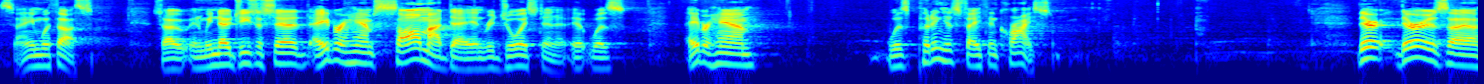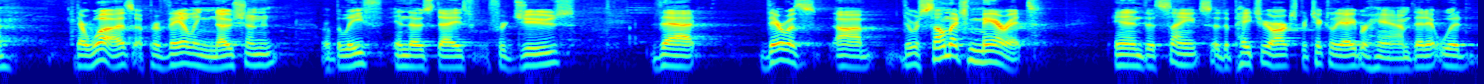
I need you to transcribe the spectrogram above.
Same with us. So, and we know Jesus said, Abraham saw my day and rejoiced in it. It was Abraham was putting his faith in Christ. There, there, is a, there was a prevailing notion or belief in those days for Jews that there was, uh, there was so much merit in the saints, of the patriarchs, particularly Abraham, that it would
